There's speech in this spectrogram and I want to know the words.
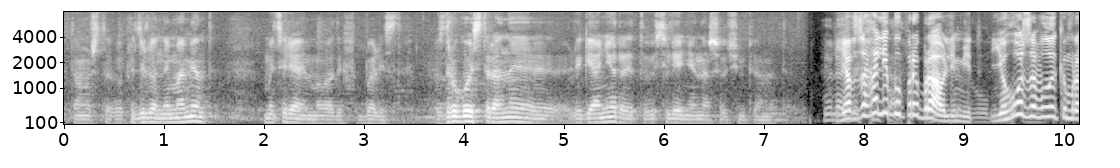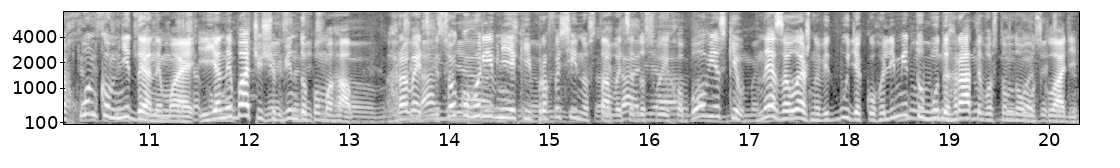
потому что в определенный момент мы теряем молодых футболистов. С другой стороны, легионеры – это усиление нашего чемпионата. Я взагалі би прибрав ліміт. Його за великим рахунком ніде немає, і я не бачу, щоб він допомагав. Гравець високого рівня, який професійно ставиться до своїх обов'язків, незалежно від будь-якого ліміту, буде грати в основному складі.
